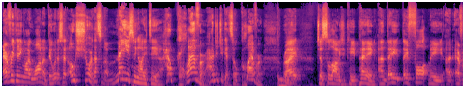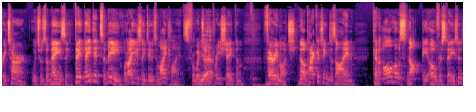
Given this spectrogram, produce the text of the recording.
everything I wanted, they would have said, "Oh, sure, that's an amazing idea. How clever! How did you get so clever?" Right? Just so long as you keep paying, and they they fought me at every turn, which was amazing. They they did to me what I usually do to my clients, for which I appreciate them very much. No, packaging design can almost not be overstated.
